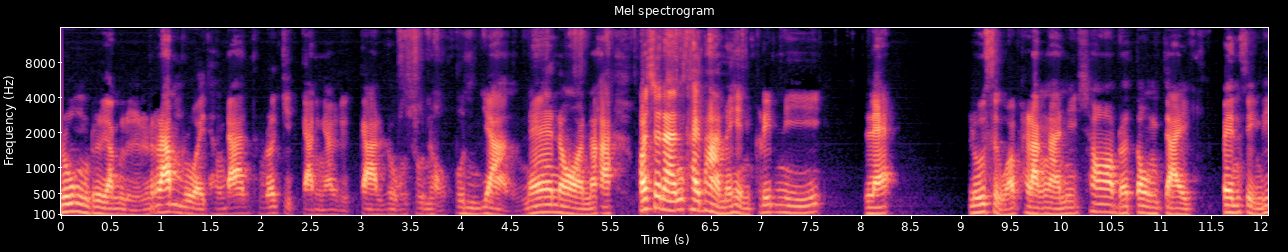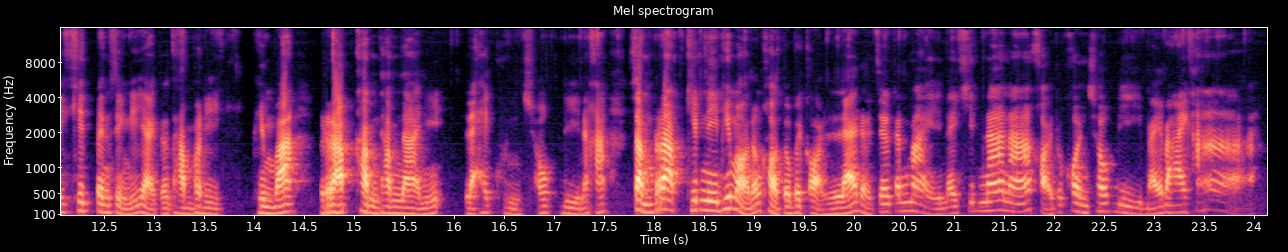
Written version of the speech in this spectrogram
รุ่งเรืองหรือร่ำรวยทางด้านธุรกิจการงานหรือการลงทุนของคุณอย่างแน่นอนนะคะ เพราะฉะนั้นใครผ่านมาเห็นคลิปนี้และ รู้สึกว่าพลังงานนี้ชอบและตรงใจ เป็นสิ่งที่คิดเป็นสิ่งที่อยากจะทำพอดี พิมพ์ว่ารับคำทำนายนี้ และให้คุณโชคดีนะคะสำหรับคลิปนี้พี่หมอต้องขอตัวไปก่อน และเดี๋ยวเจอกันใหม่ในคลิปหน้านะ ขอให้ทุกคนโชคดีบ๊ายบายค่ะ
